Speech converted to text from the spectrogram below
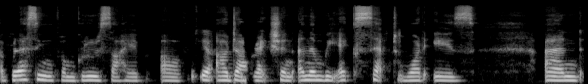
a blessing from Guru Sahib of yeah. our direction, and then we accept what is. And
